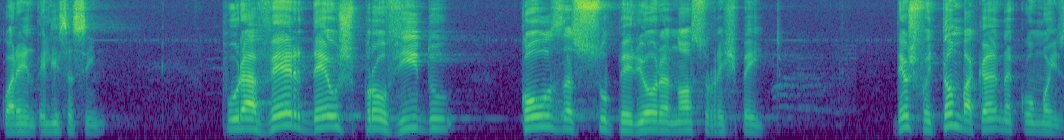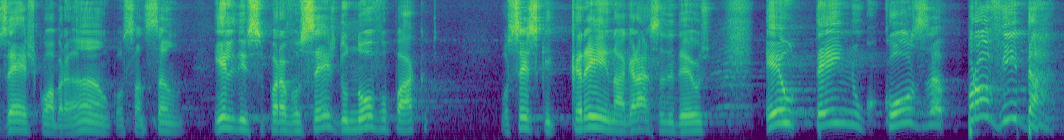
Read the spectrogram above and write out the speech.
40, ele disse assim: Por haver Deus provido coisa superior a nosso respeito. Deus foi tão bacana com Moisés, com Abraão, com Sansão. E ele disse para vocês do novo pacto, vocês que creem na graça de Deus, eu tenho coisa provida.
